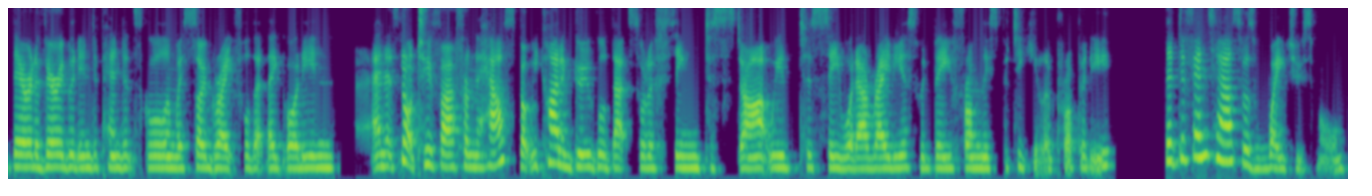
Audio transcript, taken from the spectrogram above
they're at a very good independent school and we're so grateful that they got in. And it's not too far from the house but we kind of googled that sort of thing to start with to see what our radius would be from this particular property the defense house was way too small.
